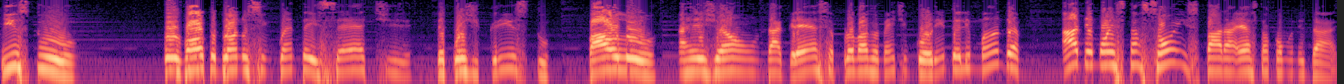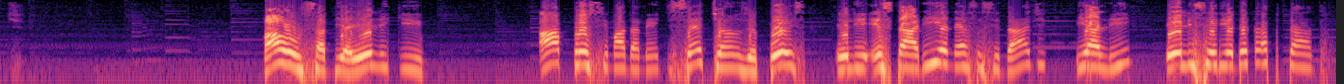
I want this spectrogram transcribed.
isto por volta do ano 57 depois de Cristo, Paulo na região da Grécia, provavelmente em Corinto, ele manda ademoestações para esta comunidade. Mal sabia ele que aproximadamente sete anos depois ele estaria nessa cidade e ali ele seria decapitado.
